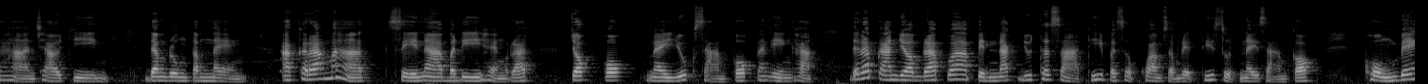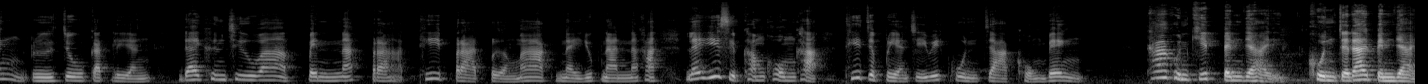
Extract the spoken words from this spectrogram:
ทหารชาวจีนดำรงตำแหน่ง อัครมหาเสนาบดีแห่งรัฐจอกก๊กในยุคสามก๊กนั่นเองค่ะ ได้รับการยอมรับว่าเป็นนักยุทธศาสตร์ที่ประสบความสำเร็จที่สุดในสามก๊กขงเบ้งหรือจูกัดเหลียง ได้ขึ้นชื่อว่าเป็นนักปราดที่ปราดเปรื่องมากในยุคนั้นนะคะ และ 20 คำคมค่ะ ที่จะเปลี่ยนชีวิตคุณจากขงเบ้ง ถ้าคุณคิดเป็นใหญ่ คุณจะได้เป็นใหญ่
